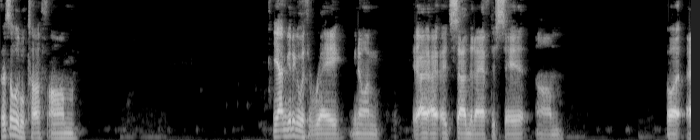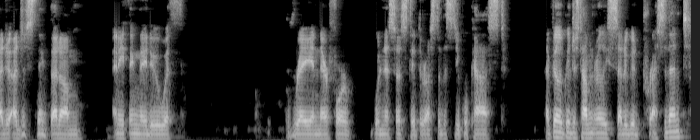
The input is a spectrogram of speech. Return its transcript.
that's a little tough. Um, Yeah, I'm gonna go with Rey. You know, I'm. I, I, it's sad that I have to say it, um, but I, I just think that um, anything they do with Rey and therefore would necessitate the rest of the sequel cast. I feel like they just haven't really set a good precedent,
